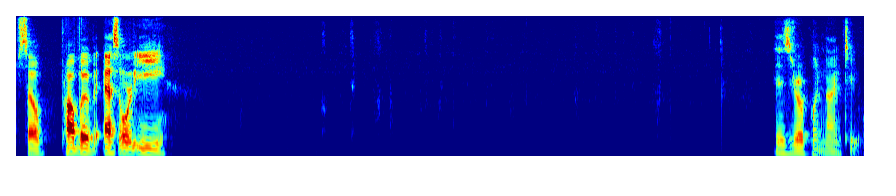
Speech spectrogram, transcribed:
So probably S or E is 0.92.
